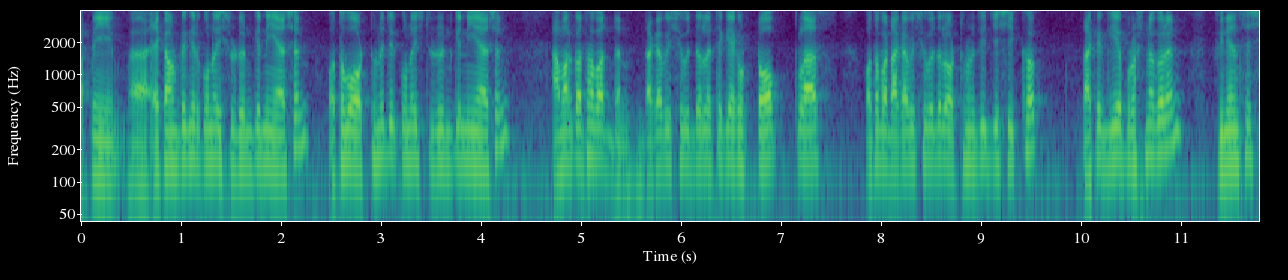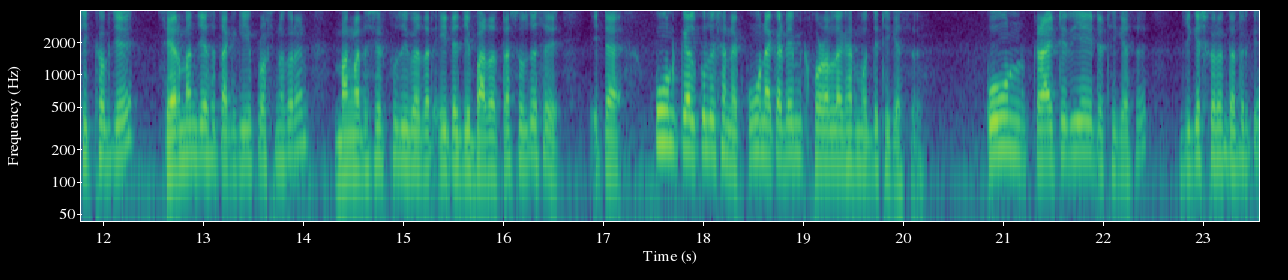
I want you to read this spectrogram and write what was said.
আপনি অ্যাকাউন্টিংয়ের কোনো স্টুডেন্টকে নিয়ে আসেন অথবা অর্থনীতির কোনো স্টুডেন্টকে নিয়ে আসেন, আমার কথা বাদ দেন। ঢাকা বিশ্ববিদ্যালয় থেকে এখন টপ ক্লাস অথবা ঢাকা বিশ্ববিদ্যালয় অর্থনীতির যে শিক্ষক, তাকে গিয়ে প্রশ্ন করেন। ফিনান্সের শিক্ষক যে চেয়ারম্যান যে আছে, তাকে গিয়ে প্রশ্ন করেন। বাংলাদেশের পুঁজিবাজার, এইটা যে বাজারটা চলতেছে, এটা কোন ক্যালকুলেশনে কোন একাডেমিক পড়ালেখার মধ্যে ঠিক আছে? কোন ক্রাইটেরিয়া এটা ঠিক আছে? জিজ্ঞেস করেন তাদেরকে।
